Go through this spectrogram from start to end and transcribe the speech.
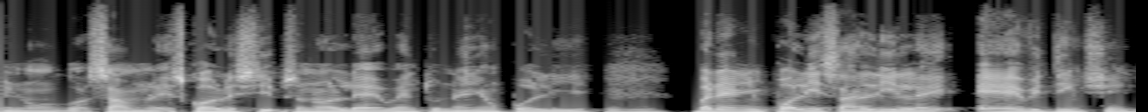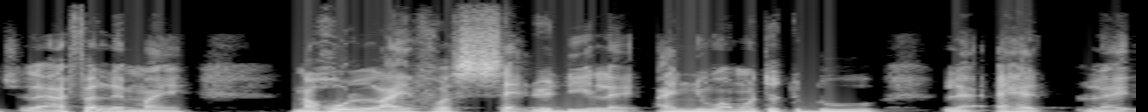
You know, got some like scholarships and all that. Went to Nanyang Poly. Mhm. But then in poly, suddenly like everything changed. Like I felt like my my whole life was set already. Like I knew what I wanted to do. Like I had like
